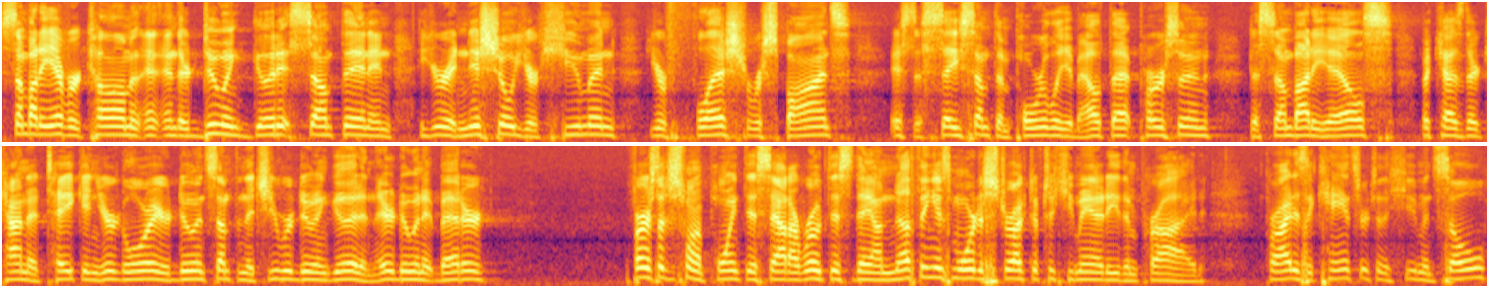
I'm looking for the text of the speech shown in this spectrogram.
Somebody ever come and, and they're doing good at something, and your initial, your human, your flesh response is to say something poorly about that person to somebody else because they're kind of taking your glory or doing something that you were doing good and they're doing it better. First, I just want to point this out. I wrote this down. Nothing is more destructive to humanity than pride. Pride is a cancer to the human soul.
